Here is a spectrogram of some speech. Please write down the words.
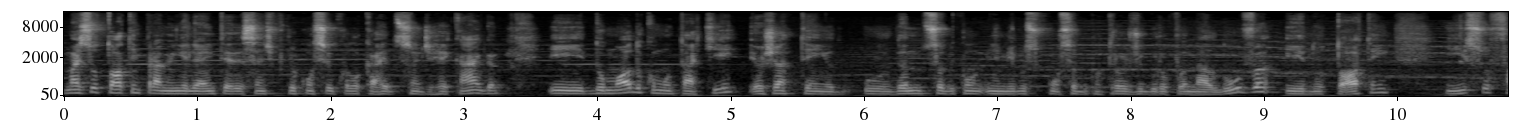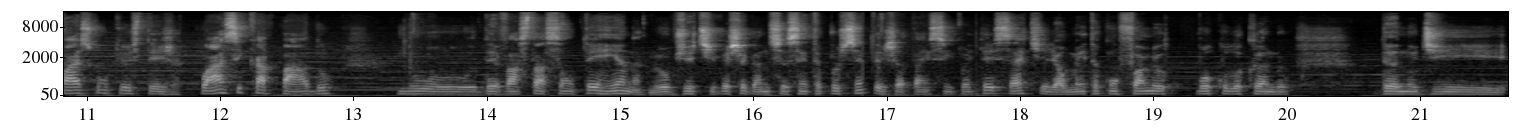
Mas o totem para mim ele é interessante porque eu consigo colocar redução de recarga e do modo como está aqui, eu já tenho o dano sobre inimigos com sob controle de grupo na luva e no totem, e isso faz com que eu esteja quase capado no devastação terrena. Meu objetivo é chegar no 60%, ele já está em 57%, ele aumenta conforme eu vou colocando dano de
